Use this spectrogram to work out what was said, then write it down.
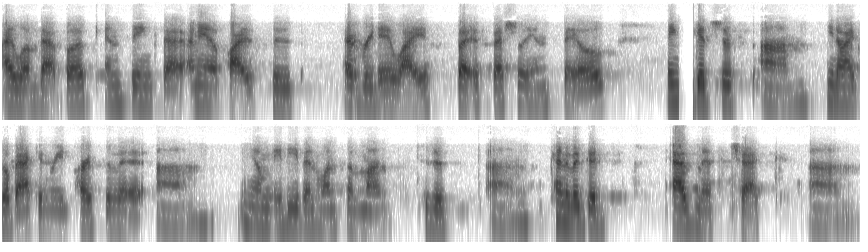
I love that book and think that I mean it applies to everyday life, but especially in sales. I think it's just um, you know I go back and read parts of it, um, you know maybe even once a month to just um, kind of a good azimuth check um,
